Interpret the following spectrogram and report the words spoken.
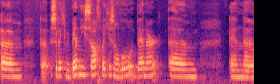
um, zodat je mijn bed niet zag. Weet je, zo'n rolbanner. Um, en uh,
